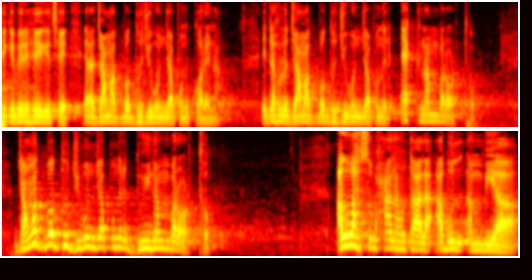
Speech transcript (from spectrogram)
থেকে বের হয়ে গেছে, এরা জামাতবদ্ধ জীবনযাপন করে না। এটা হলো জামাতবদ্ধ জীবনযাপনের এক নাম্বার অর্থ। জামাতবদ্ধ জীবনযাপনের দুই নাম্বার অর্থ। আল্লাহ সুবহানাহ আবুল আম্বিয়া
